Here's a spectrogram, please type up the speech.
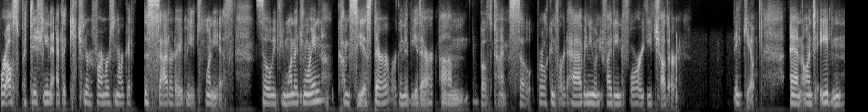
We're also petitioning at the Kitchener Farmers Market this Saturday, May 20th. So if you want to join, come see us there. We're going to be there um, both times. So we're looking forward to having you and fighting for each other. Thank you. And on to Aiden.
